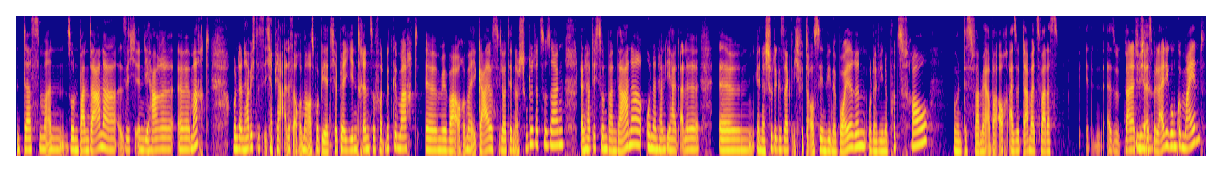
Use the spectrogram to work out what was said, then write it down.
dass man so ein Bandana sich in die Haare äh, macht. Und dann habe ich das, ich habe ja alles auch immer ausprobiert. Ich habe ja jeden Trend sofort mitgemacht. Äh, mir war auch immer egal, was die Leute in der Schule dazu sagen. Dann hatte ich so ein Bandana und dann haben die halt alle äh, in der Schule gesagt, ich würde aussehen wie eine Bäuerin oder wie eine Putzfrau. Und das war mir aber auch, also damals war das, also war natürlich yeah. als Beleidigung gemeint.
